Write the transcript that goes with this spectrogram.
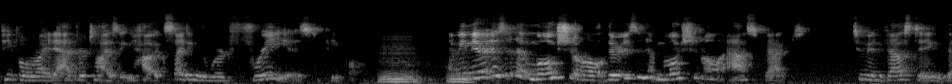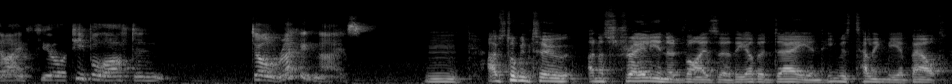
people write advertising, how exciting the word free is to people. Mm, I mean, mm. there is an emotional, there is an emotional aspect to investing that I feel people often don't recognize. Mm. I was talking to an Australian advisor the other day, and he was telling me about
